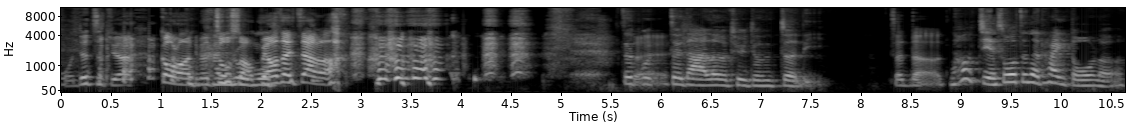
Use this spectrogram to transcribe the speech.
目。你就只觉得 够了，你们住手，不要再这样了。这部最大的乐趣就是这里，真的。然后解说真的太多了，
